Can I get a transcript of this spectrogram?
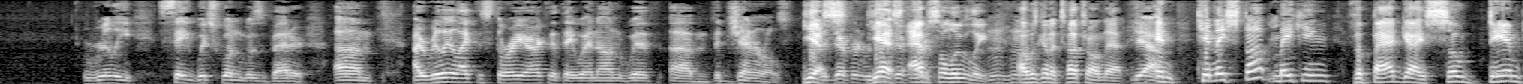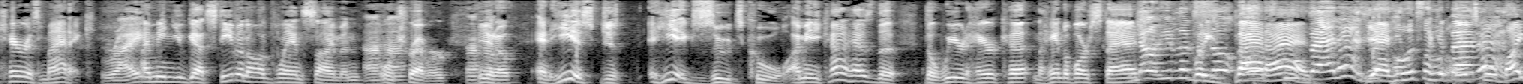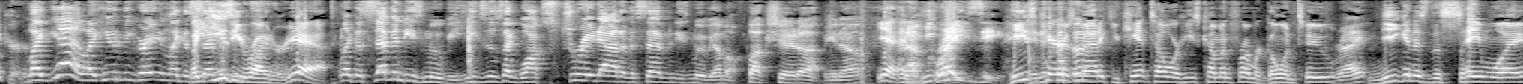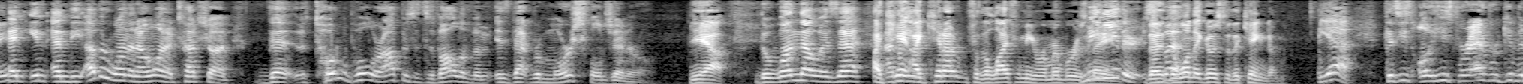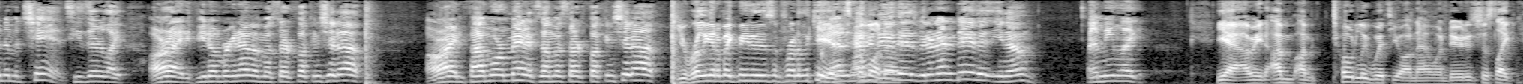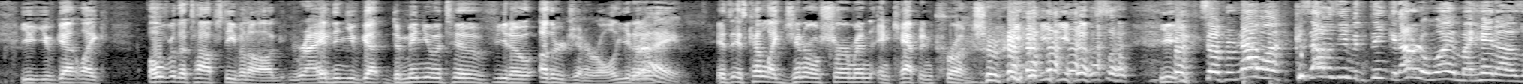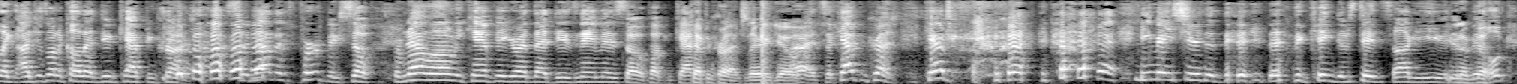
really say which one was better. Um, I really like the story arc that they went on with um, the generals. Yes, The different- yes, different- absolutely. I was going to touch on that. Yeah. and can they stop making the bad guys so damn charismatic? Right. I mean, you've got Stephen Ogg playing Simon Uh-huh. or Trevor, you know, and he is just he exudes cool. I mean, he kind of has the the weird haircut and the handlebar stash. No, he looks but he's so badass. badass. Yeah, He's he looks like an old school biker, Like yeah, like he would be great in like a like 70s Easy Rider. Yeah, like a seventies movie. He just like walks straight out of a seventies movie. I'm gonna fuck shit up, you know? Yeah, and, and I'm he- crazy. He's you know? charismatic. You can't tell where he's coming from or going to. Right. Negan is the same way. And in, and the other one that I want to touch on, the total polar opposites of all of them is that remorseful general. yeah. The one that was that I can't. I, mean, cannot for the life of me remember his Me name. neither, The, but- the one that goes to the kingdom. yeah, because he's oh he's forever giving him a chance. He's there like, all right, if you don't bring it up, I'm gonna start fucking shit up. All right, in five more minutes, I'm gonna start fucking shit up. You're really gonna make me do this in front of the kids? We don't have Come on to do now. this. We don't have to do this. You know. I mean, like, Yeah, I mean, I'm I'm totally with you on that one, dude. It's just like you you've got like over the top Stephen Ogg, Right. and then you've got diminutive, you know, other general, you know, Right. It's, it's kind of like General Sherman and Captain Crunch, you know. So you, you- so from now on, because I was even thinking, I don't know why in my head I was like, I just want to call that dude Captain Crunch. so now that's perfect. So from now on, we can't figure out that dude's name is. So fucking Captain, Captain Crunch. There you go. All right, so Captain Crunch, Captain, he made sure that the, that the kingdom stayed soggy even in in milk.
